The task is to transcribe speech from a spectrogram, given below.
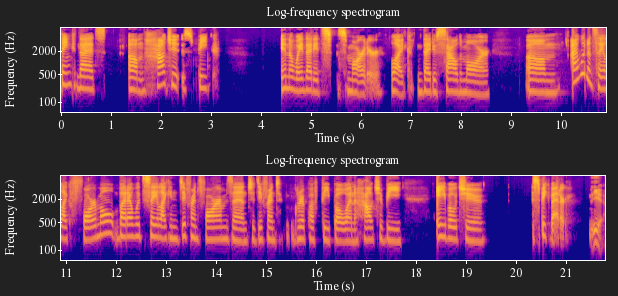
think that's um, how to speak in a way that it's smarter, like that you sound more. Um, I wouldn't say like formal, but I would say like in different forms and to different group of people, and how to be able to speak better. Yeah,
